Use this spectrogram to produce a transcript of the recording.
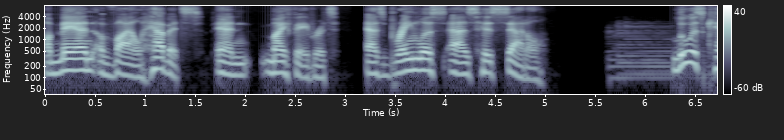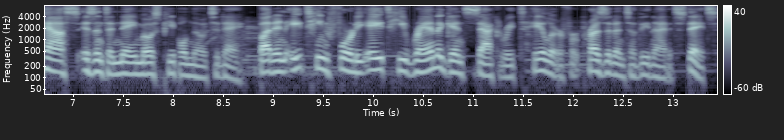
a man of vile habits, and, my favorite, as brainless as his saddle. Lewis Cass isn't a name most people know today, but in 1848 he ran against Zachary Taylor for President of the United States.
